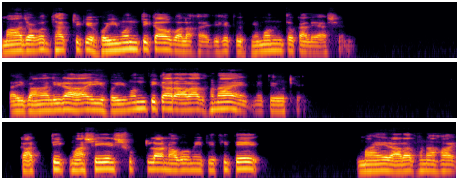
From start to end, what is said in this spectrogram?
মা জগদ্ধাত্রীকে হৈমন্তিকাও বলা হয়, যেহেতু হেমন্তকালে আসেন। তাই বাঙালিরা এই হৈমন্তিকার আরাধনায় মেতে ওঠে। কার্তিক মাসের শুক্লা নবমী তিথিতে মায়ের আরাধনা হয়।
